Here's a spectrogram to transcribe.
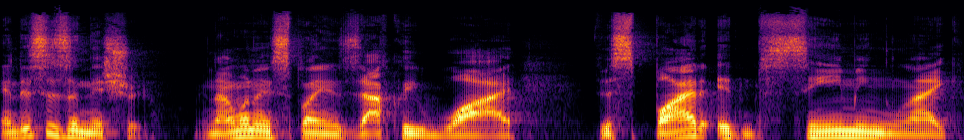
And this is an issue. And I want to explain exactly why, despite it seeming like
